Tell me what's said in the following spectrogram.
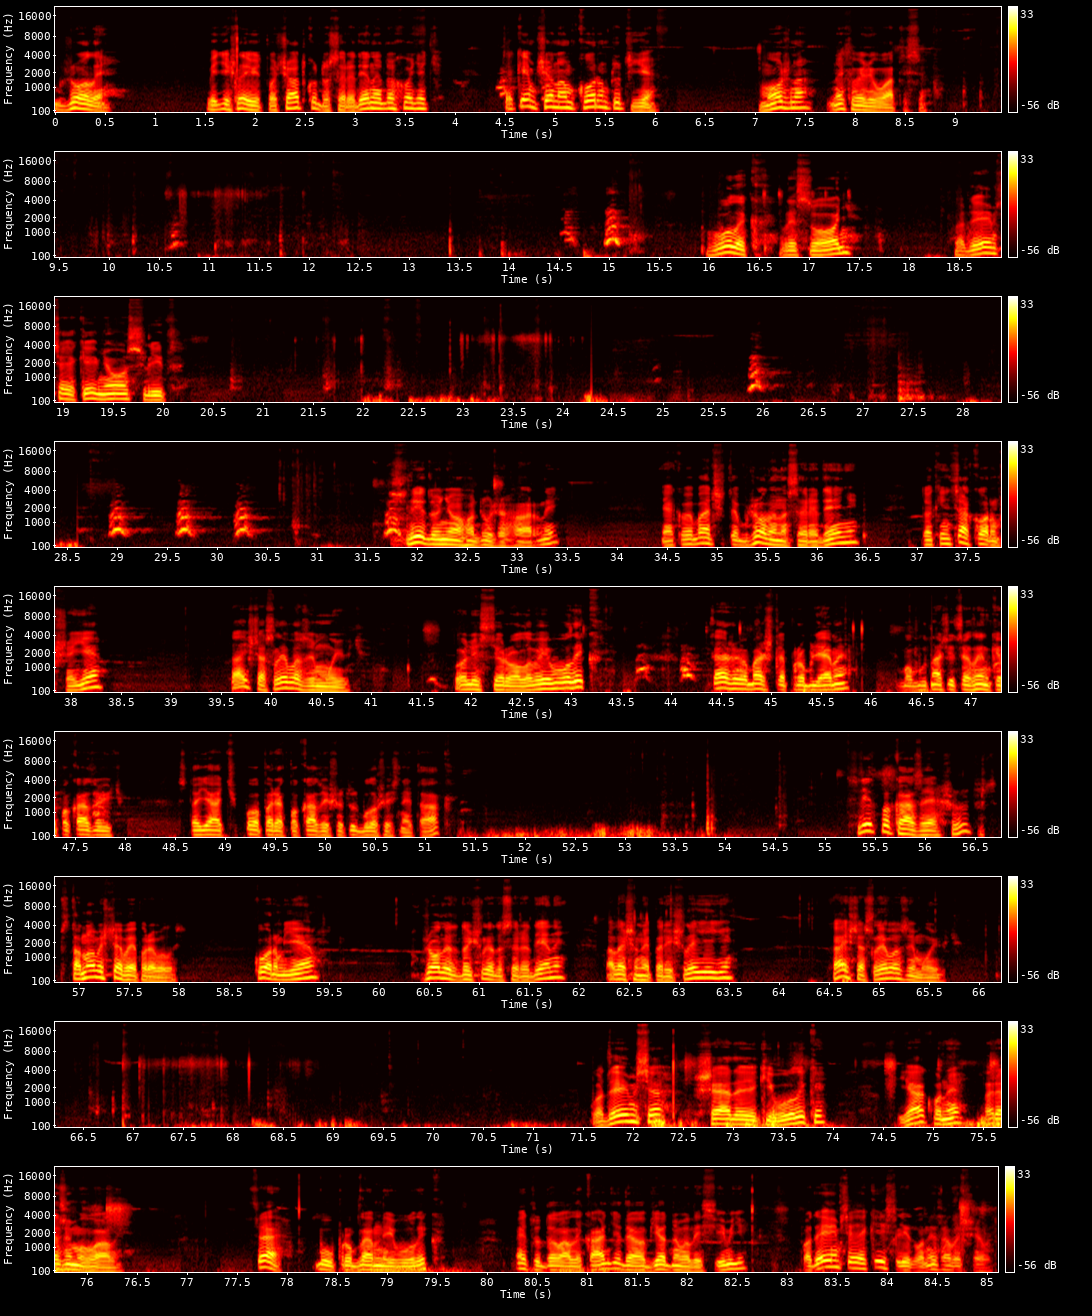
бджоли відійшли від початку, до середини доходять. Таким чином корм тут є. Можна не хвилюватися. Вулик лисонь. Подивимося, який в нього слід. Слід у нього дуже гарний. Як ви бачите, бджоли на середині. До кінця корм ще є. Хай щасливо зимують. Полістироловий вулик. Теж ви бачите проблеми. Бо наші цеглинки показують, стоять поперек, показують, що тут було щось не так. Слід показує, що тут становище виправилось. Корм є. Бджоли дійшли до середини, але ще не перейшли її. Хай щасливо зимують. Подивимося ще деякі вулики, як вони перезимували. Це був проблемний вулик. Ми тут давали канді, де об'єднували сім'ї. Подивимося, який слід вони залишили.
